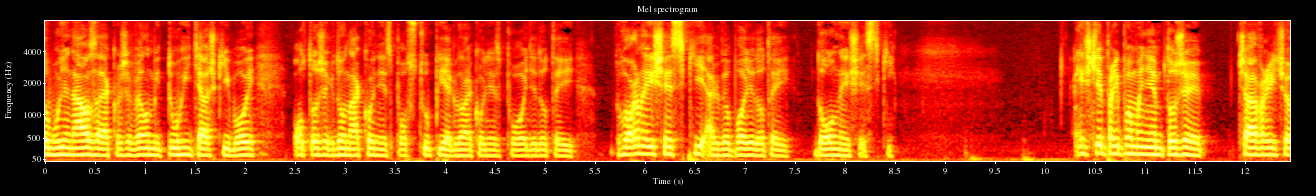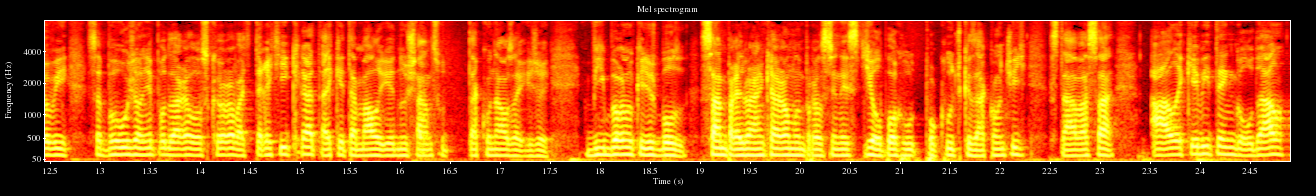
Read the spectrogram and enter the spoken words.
to bude naozaj akože veľmi tuhý, ťažký boj o to, že kto nakoniec postupí a kto nakoniec pôjde do tej hornej šestky a kto pôjde do tej dolnej šestky. Ešte pripomeniem to, že Čavričovi sa bohužiaľ nepodarilo skorovať tretíkrát, aj keď tam mal jednu šancu takú naozaj, že výbornú, keď už bol sám pred brankárom, len proste nestihol po, po kľúčke zakončiť, stáva sa, ale keby ten gol dal,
